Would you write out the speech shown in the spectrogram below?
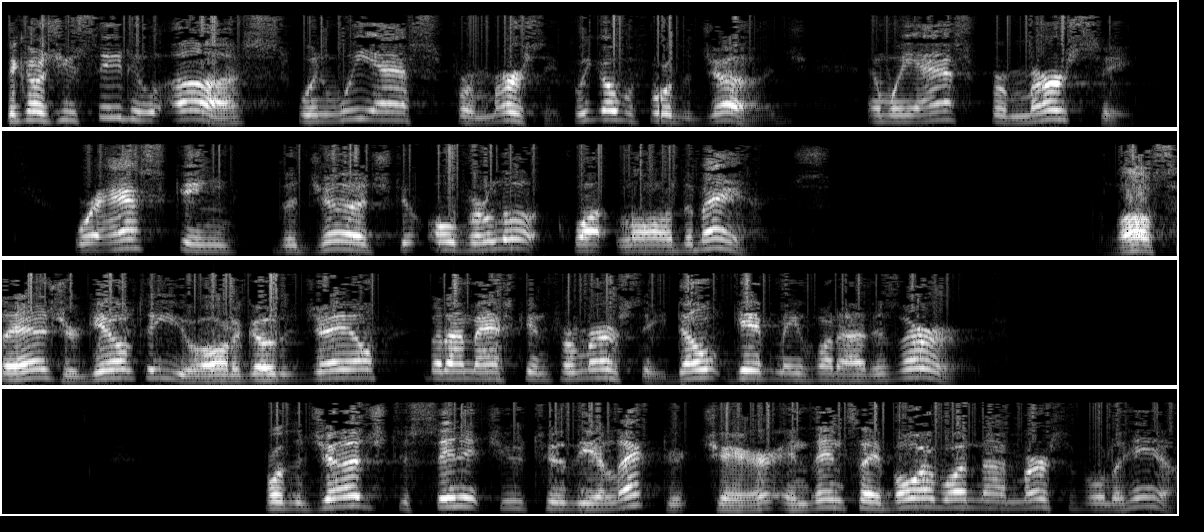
Because you see, to us, when we ask for mercy, if we go before the judge and we ask for mercy, we're asking the judge to overlook what law demands. The law says you're guilty, you ought to go to jail, but I'm asking for mercy. Don't give me what I deserve. For the judge to sentence you to the electric chair and then say, boy, wasn't I merciful to him?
